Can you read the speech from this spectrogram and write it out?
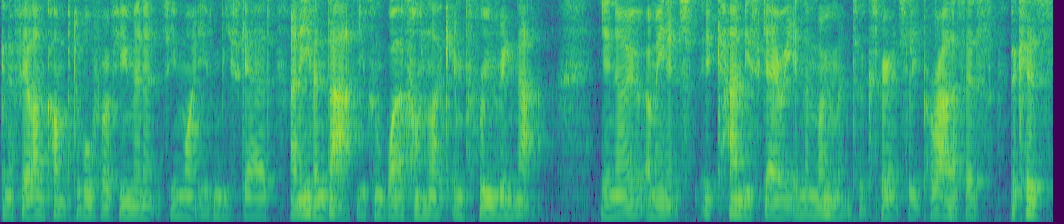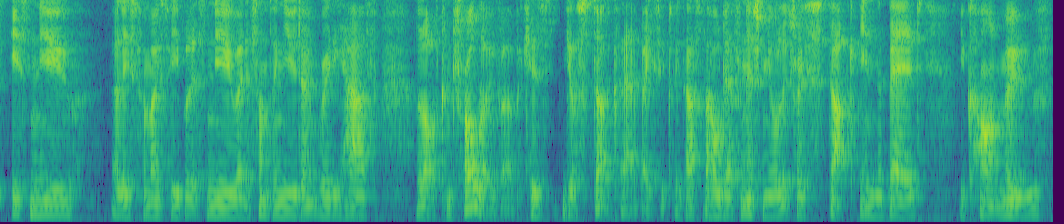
going to feel uncomfortable for a few minutes, you might even be scared. And even that, you can work on like improving that. You know, I mean, it's it can be scary in the moment to experience sleep paralysis because it's new. At least for most people, it's new and it's something you don't really have a lot of control over because you're stuck there. Basically, that's the whole definition. You're literally stuck in the bed. You can't move,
